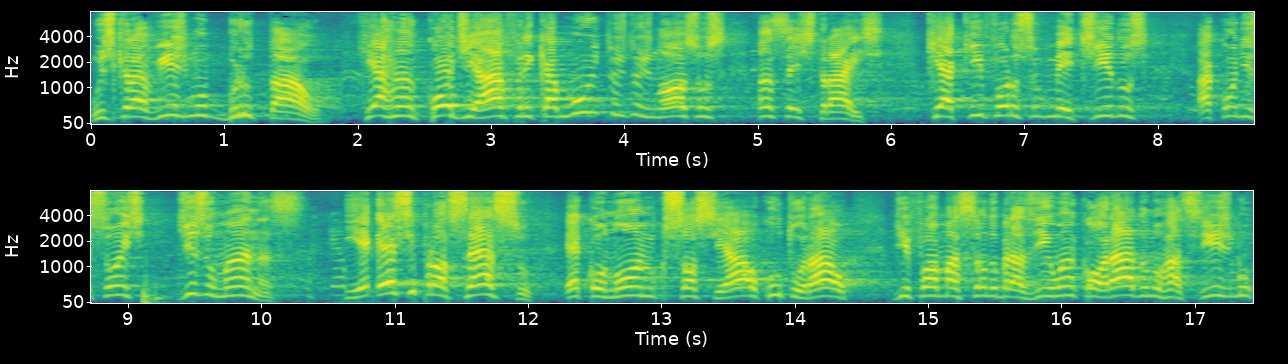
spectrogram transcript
Um escravismo brutal, que arrancou de África muitos dos nossos ancestrais, que aqui foram submetidos a condições desumanas. E esse processo econômico, social, cultural de formação do Brasil, ancorado no racismo,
